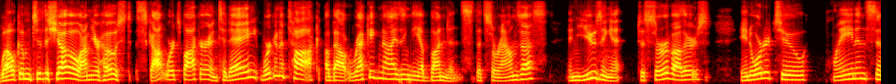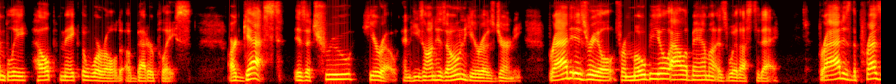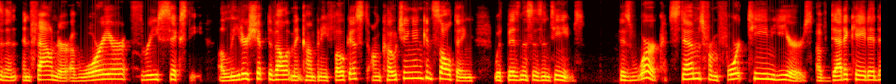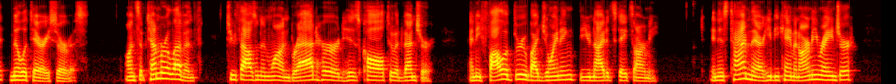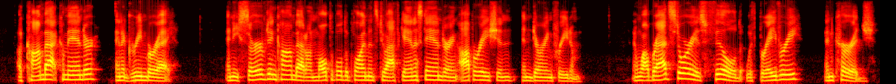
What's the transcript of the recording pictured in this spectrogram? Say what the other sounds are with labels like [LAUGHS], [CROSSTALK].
Welcome to the show. I'm your host, Scott Wurzbacher, and today we're going to talk about recognizing the abundance that surrounds us and using it to serve others in order to plain and simply help make the world a better place. Our guest is a true hero, and he's on his own hero's journey. Brad Israel from Mobile, Alabama is with us today. Brad is the president and founder of Warrior 360 a leadership development company focused on coaching and consulting with businesses and teams. His work stems from 14 years of dedicated military service. On September 11th, 2001, Brad heard his call to adventure and he followed through by joining the United States Army. In his time there, he became an Army Ranger, a combat commander, and a Green Beret and he served in combat on multiple deployments to Afghanistan during Operation Enduring Freedom. And while Brad's story is filled with bravery and courage,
